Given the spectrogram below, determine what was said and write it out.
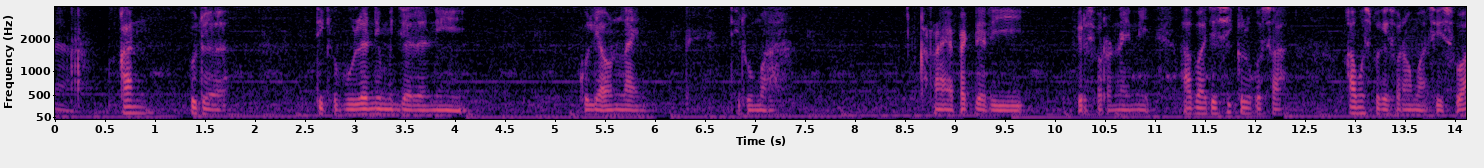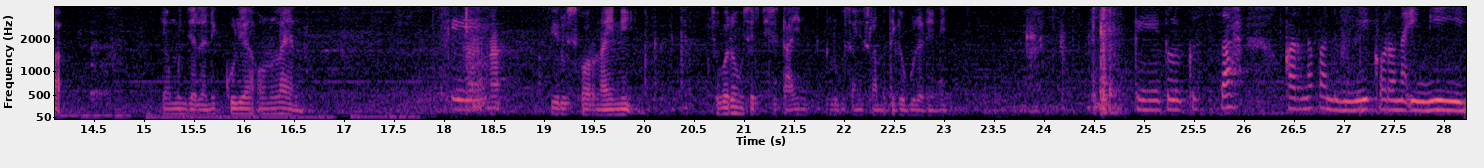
Nah, kan udah tiga bulan nih menjalani kuliah online di rumah karena efek dari virus corona ini apa aja sih keluh kesah kamu sebagai seorang mahasiswa yang menjalani kuliah online? Oke. Karena virus corona ini. Coba dong bisa diceritain keluh kesahnya selama tiga bulan ini. Oke keluh kesah karena pandemi corona ini.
